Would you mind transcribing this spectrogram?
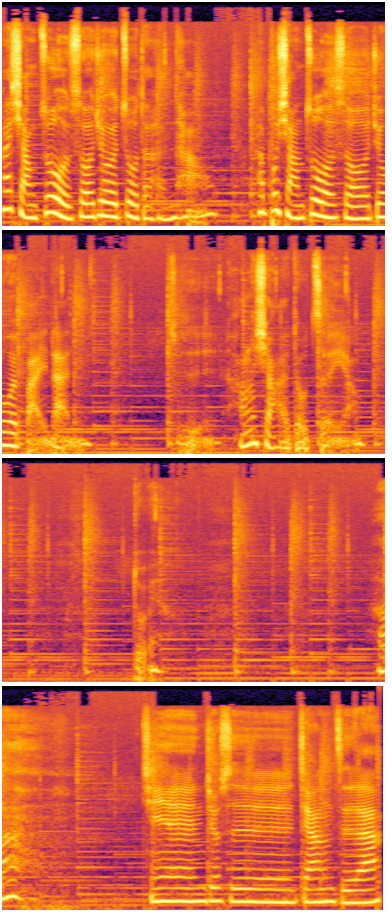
他想做的时候就会做得很好，他不想做的时候就会摆烂，就是好像小孩都这样。对，啊。今天就是这样子啦，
